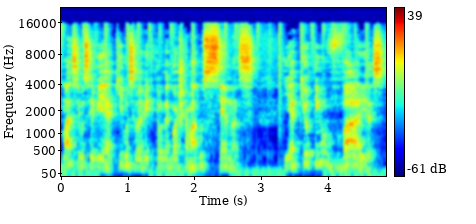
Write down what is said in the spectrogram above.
mas se você vier aqui, você vai ver que tem um negócio chamado cenas. E aqui eu tenho várias.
